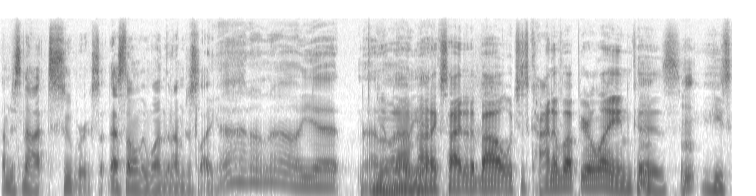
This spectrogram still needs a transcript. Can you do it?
I'm just not super excited. That's the only one that I'm just like, I don't know yet. I don't know what I'm not excited about, which is kind of up your lane because Mm-hmm. he's,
